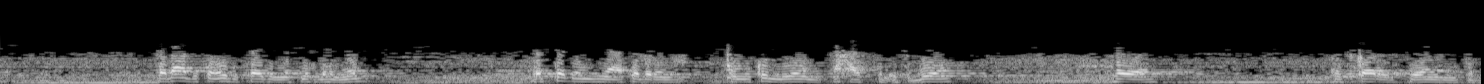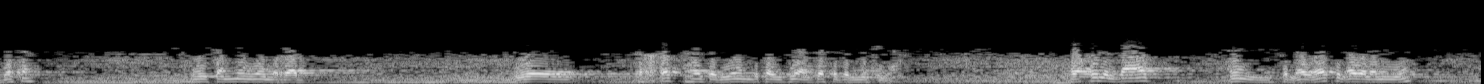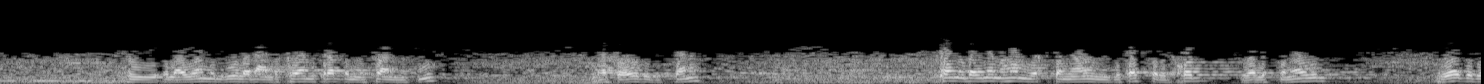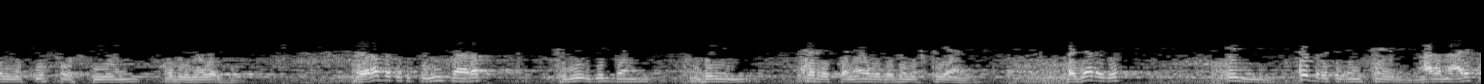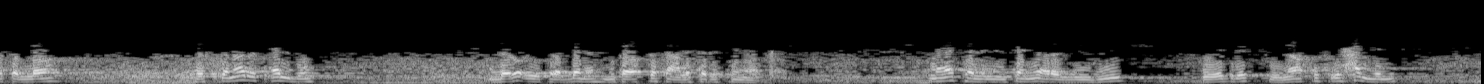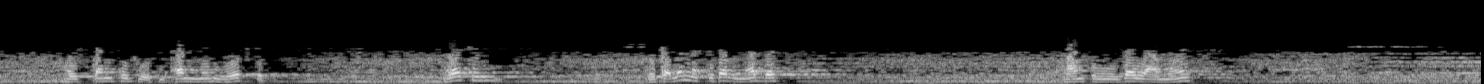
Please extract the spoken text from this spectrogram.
فبعد صعود السيد المسيح له المجد ابتدوا يعتبروا إن كل يوم أحد في الأسبوع هو تذكار القيامة المقدسة ويسموه يوم الرب. واختص هذا اليوم بتوزيع جسد المسيح يقول البعض إن في الأوقات الأولانية في الأيام الأولى بعد قيامة ربنا يسوع المسيح وصعوده بالسنة كانوا بينما هم يجتمعون لكسر الخبز والتناول يجد المسيح في وسطهم وبيناولهم وربطت الكنيسة ربط كبير جدا بين سر التناول وبين القيام لدرجة إن قدرة الإنسان على معرفة الله واستنارة قلبه برؤية ربنا متوقفة على سر التناول ما اسهل الإنسان يقرا الانجيل ويدرس ويناقش ويحلل ويستنتج ويتأمل ويكتب. لكن يكلمنا الكتاب المقدس. عن تلميذي عمواس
